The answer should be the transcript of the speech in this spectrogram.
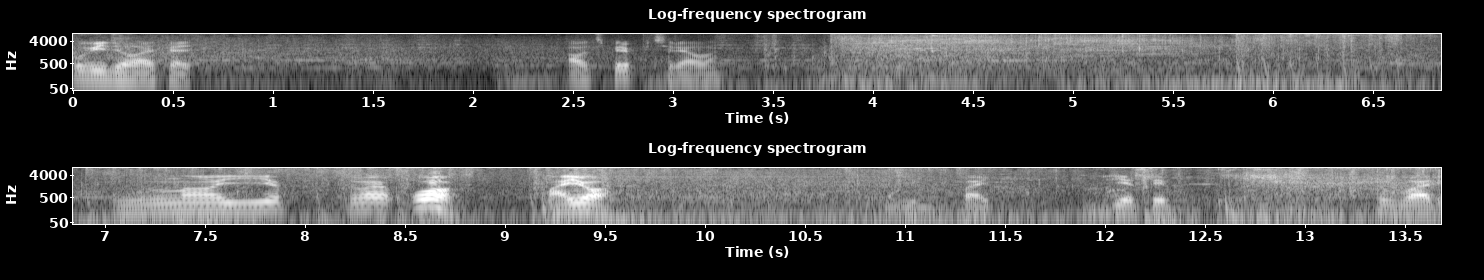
Увидела опять. А вот теперь потеряла. Но еб твою... О! Мое! Ебать. Где ты, тварь?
